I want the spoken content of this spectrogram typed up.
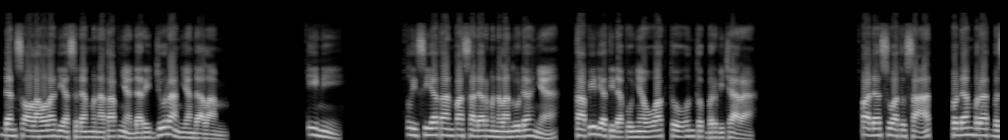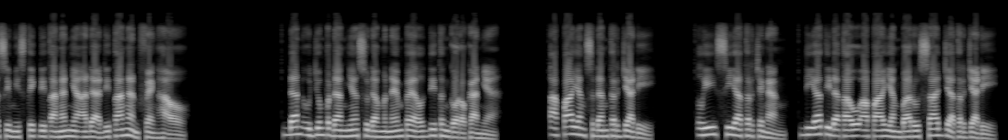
dan seolah-olah dia sedang menatapnya dari jurang yang dalam. Ini. Lisia tanpa sadar menelan ludahnya, tapi dia tidak punya waktu untuk berbicara. Pada suatu saat, pedang berat besi mistik di tangannya ada di tangan Feng Hao. Dan ujung pedangnya sudah menempel di tenggorokannya. Apa yang sedang terjadi? Li Xia tercengang. Dia tidak tahu apa yang baru saja terjadi.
